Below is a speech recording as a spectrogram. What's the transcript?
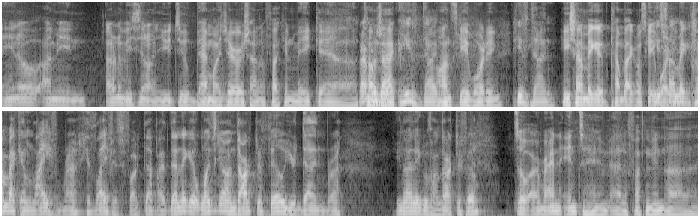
And you know, I mean, I don't know if you've seen on YouTube, Bam Margera trying to fucking make a uh, comeback Margera, he's done. on skateboarding. He's done. He's trying to make a comeback on skateboarding. He's trying to make a comeback in life, bro. His life is fucked up. That nigga, once you're on Dr. Phil, you're done, bro. You know that nigga was on Dr. Phil? so I ran into him at a fucking uh,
